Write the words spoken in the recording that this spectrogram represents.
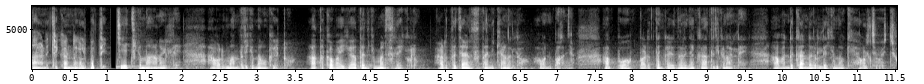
നാണിച്ച് കണ്ണുകൾ പൊത്തി. ചേച്ചിക്ക് നാണമില്ലേ? അവൾ മന്ത്രിക്കുന്നവൻ കേട്ടു. അതൊക്കെ വൈകാതെ തനിക്ക് മനസ്സിലായിക്കോളും. അടുത്ത ചാൻസ് തനിക്കാണല്ലോ അവൻ പറഞ്ഞു. അപ്പോൾ പഠിത്തം കഴിയുന്നവരെ ഞാൻ കാത്തിരിക്കണമല്ലേ? അവന്റെ കണ്ണുകളിലേക്ക് നോക്കി അവൾ ചോദിച്ചു.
